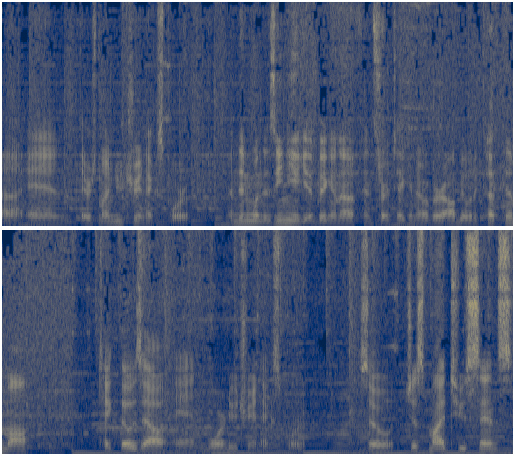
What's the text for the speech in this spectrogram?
uh, and there's my nutrient export. And then when the xenia get big enough and start taking over, I'll be able to cut them off, take those out, and more nutrient export. So just my two cents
